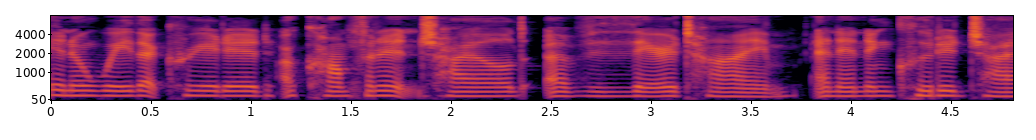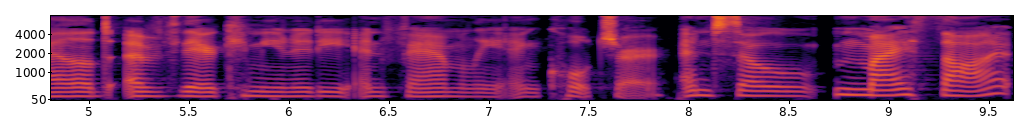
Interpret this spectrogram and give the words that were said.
in a way that created a confident child of their time and an included child of their community and family and culture. And so my thought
